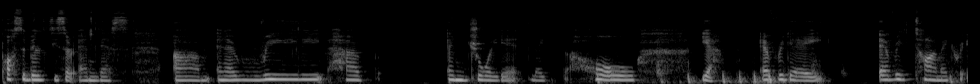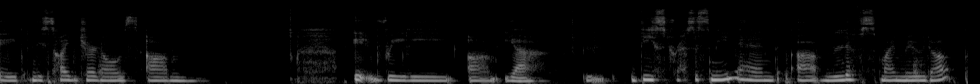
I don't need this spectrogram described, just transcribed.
possibilities are endless um, and i really have enjoyed it like the whole yeah every day every time i create in these tiny journals um it really um yeah de-stresses me and um, lifts my mood up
